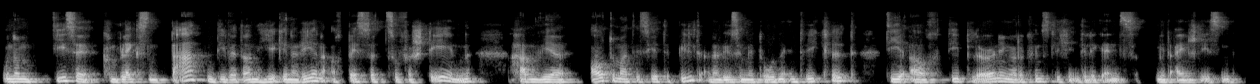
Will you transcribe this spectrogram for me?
Und um diese komplexen Daten, die wir dann hier generieren, auch besser zu verstehen, haben wir automatisierte Bildanalysemethoden entwickelt, die auch Deep Learning oder künstliche Intelligenz mit einschließen.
